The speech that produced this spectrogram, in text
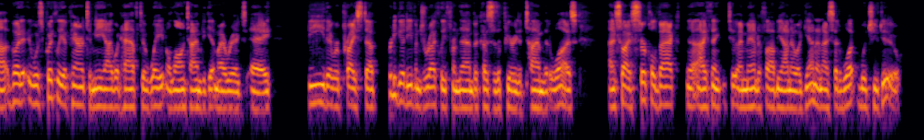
Uh, but it was quickly apparent to me I would have to wait a long time to get my rigs, A. B, they were priced up pretty good even directly from them because of the period of time that it was. And so I circled back, uh, I think, to Amanda Fabiano again, and I said, What would you do?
